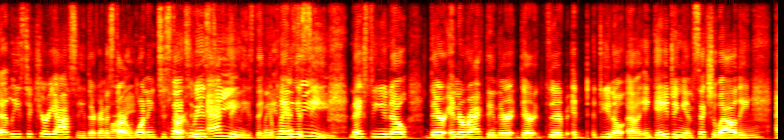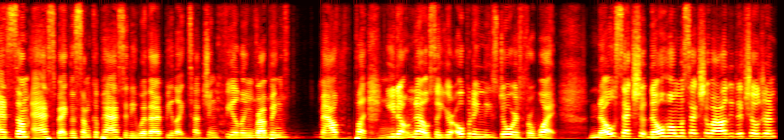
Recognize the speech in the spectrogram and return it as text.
That leads to curiosity. They're going to start Right. wanting to start Planting reacting these things. You're Planting planting a seed. Next thing you know, they're interacting. They're they're they're uh, you know uh, engaging in sexuality Mm-hmm. at some aspect in some capacity, whether it be like touching, feeling, Mm-hmm. rubbing mouth play you don't mm-hmm. know. So you're opening these doors for what? No sexual no homosexuality to children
